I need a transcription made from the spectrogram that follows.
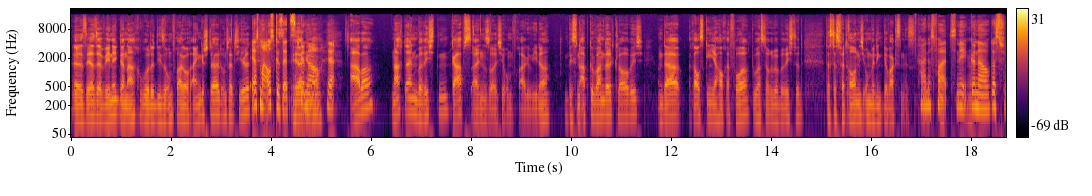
äh, sehr, sehr wenig. Danach wurde diese Umfrage auch eingestellt unter Thiel. Erstmal ausgesetzt, Ja, genau. genau. Ja. Aber nach deinen Berichten gab es eine solche Umfrage wieder. Ein bisschen abgewandelt, glaube ich. Und daraus ging ja auch hervor, du hast darüber berichtet, dass das Vertrauen nicht unbedingt gewachsen ist. Keinesfalls, nee, genau. Das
